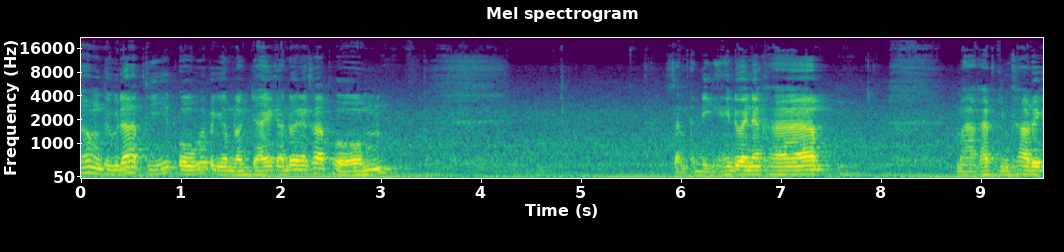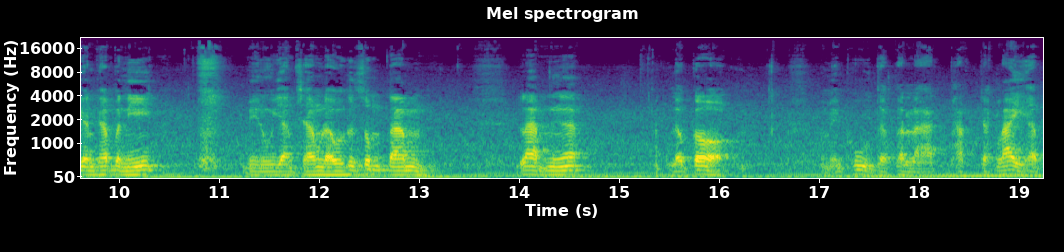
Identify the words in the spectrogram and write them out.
ช่องทวิดาทีโอเพื่อเป็นกำลังใจกันด้วยนะครับผม สั่นกระดิ่งให้ด้วยนะครับ มาครับกินข้าวด้วยกันครับ วันนี้ เมนูยามเช้าของเราก็คือส้มตำลาบเนื้อ แล้วก็แมงผู้จากตลาดผักจากไร่ครับ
